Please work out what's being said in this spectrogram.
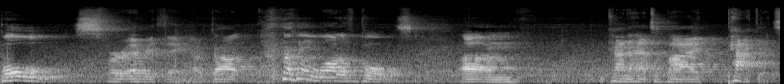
bowls for everything. I've got a lot of bowls. Um, kind of had to buy packets.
